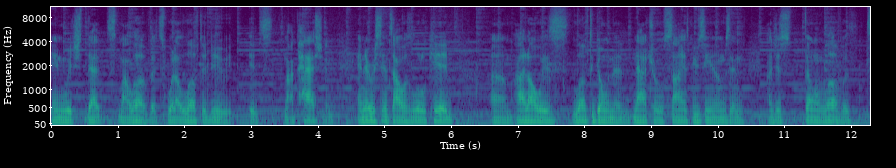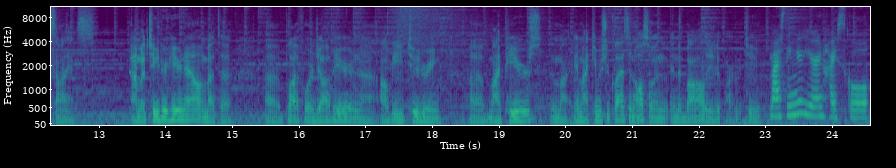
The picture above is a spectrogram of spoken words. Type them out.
in which that's my love. That's what I love to do. It, it's my passion. And ever since I was a little kid, um, I'd always loved to go into natural science museums and I just fell in love with science. I'm a tutor here now. I'm about to uh, apply for a job here and uh, I'll be tutoring uh, my peers in my, in my chemistry class and also in, in, the biology department too. My senior year in high school,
